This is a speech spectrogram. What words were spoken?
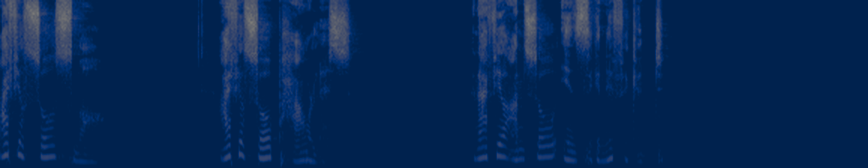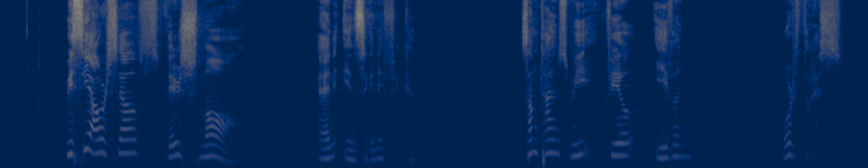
I feel so small. I feel so powerless. And I feel I'm so insignificant. we see ourselves very small and insignificant. Sometimes we feel even worthless.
